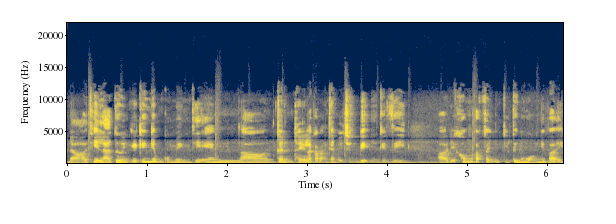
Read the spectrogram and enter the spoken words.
đó thì là từ những cái kinh nghiệm của mình thì em uh, cần thấy là các bạn cần phải chuẩn bị những cái gì uh, để không gặp phải những cái tình huống như vậy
